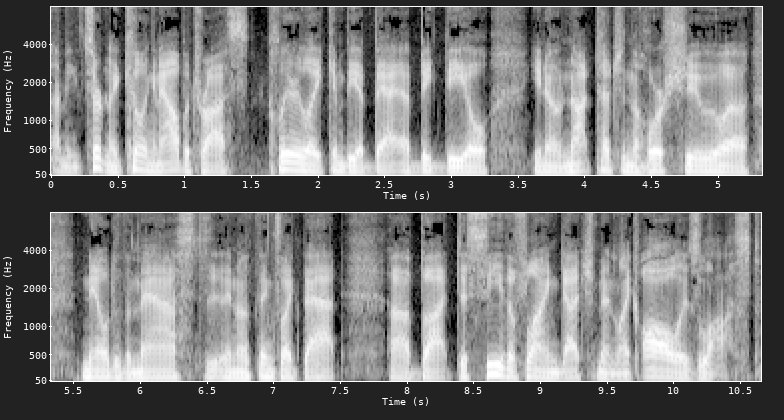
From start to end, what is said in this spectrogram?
I mean certainly killing an albatross clearly can be a, ba- a big deal. You know, not touching the horseshoe uh, nailed to the mast, you know, things like that. Uh, but to see the Flying Dutchman, like all is lost.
